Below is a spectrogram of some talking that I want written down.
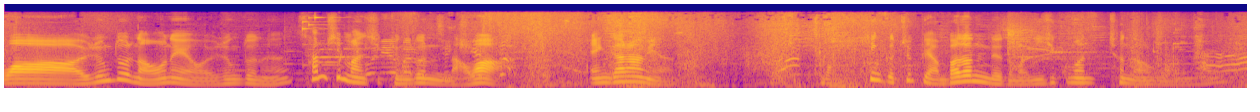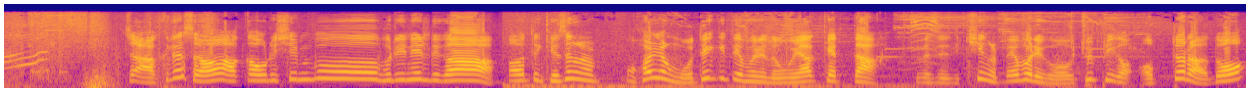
와 이 정도 나오네요 이 정도는. 30만씩 정도는 나와. 엔간하면. 막 킹크 주피 안 받았는데도 막 29만 천 나오고 자 그래서 아까 우리 신부 브리닐드가 어떤 개성을 활용 못했기 때문에 너무 약했다. 그래서 이제 킹을 빼버리고 주피가 없더라도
